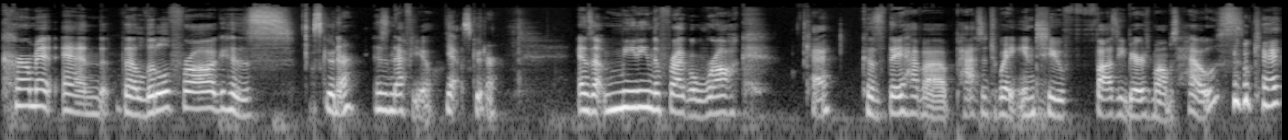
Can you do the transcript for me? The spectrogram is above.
Kermit and the little frog, his Scooter. his nephew, Yeah, Scooter. ends up meeting the Fraggle Rock Okay. because they have a passageway into Fozzie Bear's mom's house. Okay.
